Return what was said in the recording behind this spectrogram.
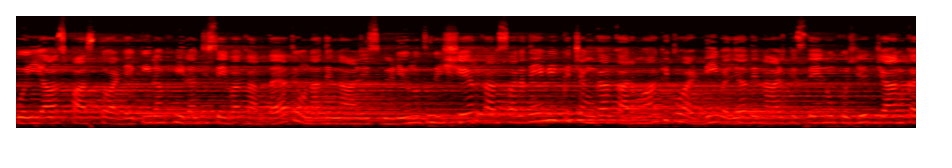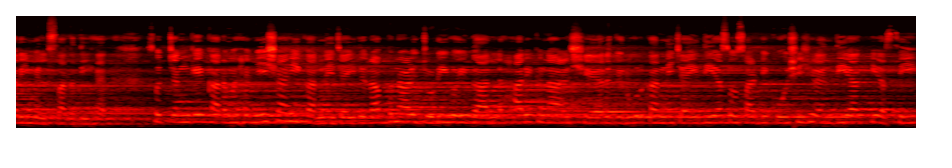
ਕੋਈ ਆਸ-ਪਾਸ ਤੁਹਾਡੇ ਪੀਰਾਂ ਫਕੀਰਾਂ ਦੀ ਸੇਵਾ ਕਰਦਾ ਹੈ, ਤੇ ਉਹਨਾਂ ਦੇ ਨਾਲ ਇਸ ਵੀਡੀਓ ਨੂੰ ਤੁਸੀਂ ਸ਼ੇਅਰ ਕਰ ਸਕਦੇ ਹੋ। ਵੀ ਇੱਕ ਚੰਗਾ ਕਰਮ ਆ ਕਿ ਤੁਹਾਡੀ ਵਜ੍ਹਾ ਦੇ ਨਾਲ ਕਿਸੇ ਨੂੰ ਕੁਝ ਜਾਣਕਾਰੀ ਮਿਲ ਸਕਦੀ ਹੈ। ਸੋ ਚੰਗੇ ਕਰਮ ਹਮੇਸ਼ਾ ਹੀ ਕਰਨੇ ਚਾਹੀਦੇ। ਰੱਬ ਨਾਲ ਜੁੜੀ ਹੋਈ ਗੱਲ ਹਰ ਇੱਕ ਨਾਲ ਸ਼ੇਅਰ ਜ਼ਰੂਰ ਕਰਨੀ ਚਾਹੀਦੀ ਹੈ। ਸੋ ਸਾਡੀ ਕੋਸ਼ਿਸ਼ ਰਹਿੰਦੀ ਆ ਕਿ ਅਸੀਂ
